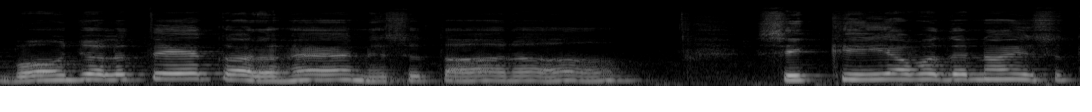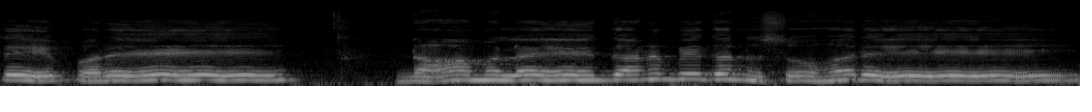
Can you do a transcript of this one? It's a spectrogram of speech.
ਬੋਝਲ ਤੇ ਕਰ ਹੈ ਨਿਸਤਾਰਾ। ਸਿੱਖੀ ਅਵਦ ਨ ਇਸ ਤੇ ਪਰੇ, ਨਾਮ ਲੈ ਗਨ ਬਿਗਨ ਸੁਹਰੇ।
